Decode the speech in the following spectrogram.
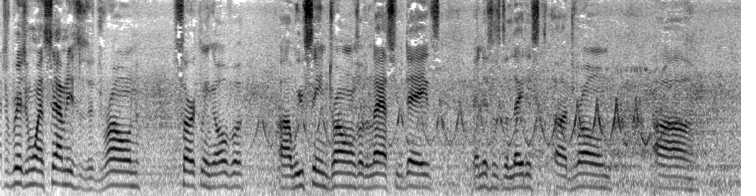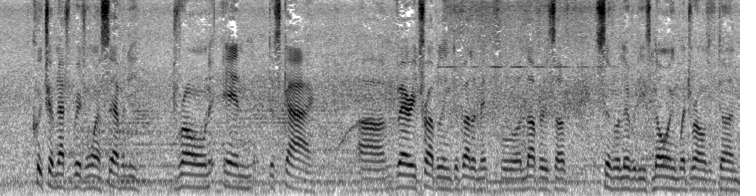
Natural Bridge 170, this is a drone circling over. Uh, we've seen drones over the last few days, and this is the latest uh, drone, uh, QuikTrip Natural Bridge 170 drone in the sky. Uh, very troubling development for lovers of civil liberties, knowing what drones have done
